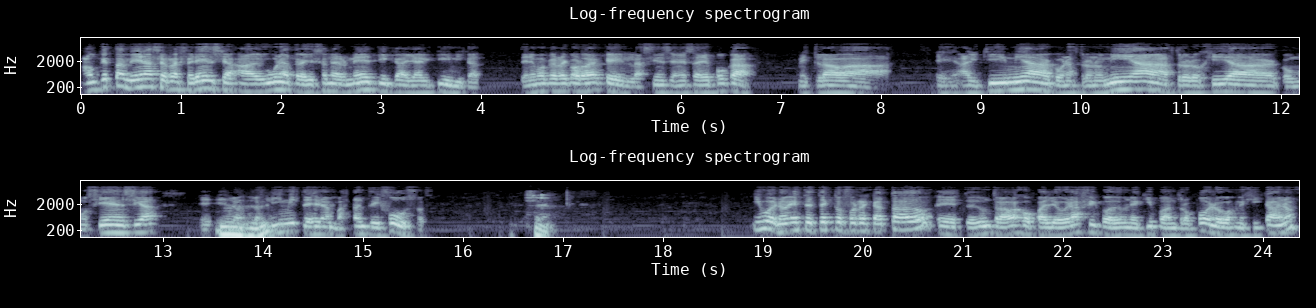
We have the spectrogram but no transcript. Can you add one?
Aunque también hace referencia a alguna tradición hermética y alquímica. Tenemos que recordar que la ciencia en esa época mezclaba eh, alquimia con astronomía, astrología como ciencia, eh, y los, límites eran bastante difusos. Sí. Y bueno, este texto fue rescatado este, de un trabajo paleográfico de un equipo de antropólogos mexicanos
